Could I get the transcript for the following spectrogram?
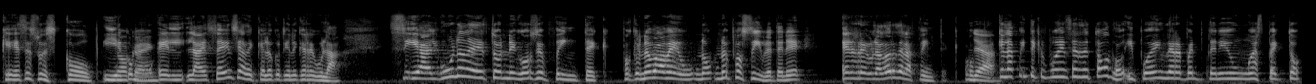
que ese es su scope, y es como el- la esencia de qué es lo que tiene que regular. Si alguno de estos negocios fintech, porque no va a haber, no, no es posible tener el regulador de la fintech. Porque las fintech pueden ser de todo y pueden de repente tener un aspecto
